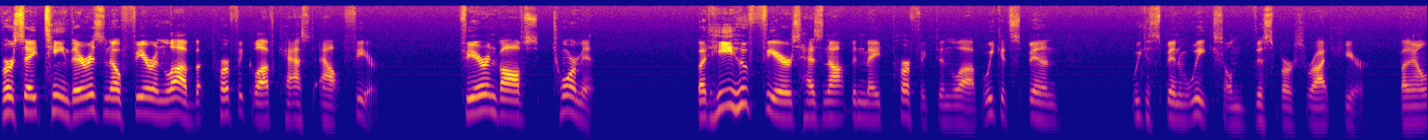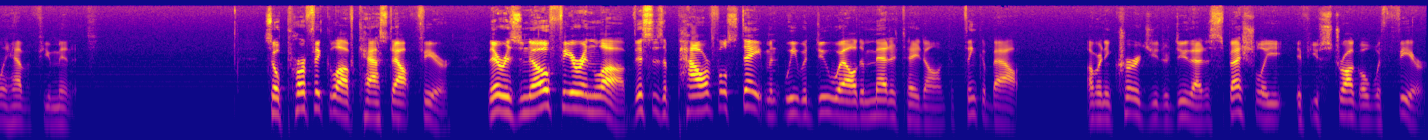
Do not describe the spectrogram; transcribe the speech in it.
Verse 18 There is no fear in love, but perfect love casts out fear. Fear involves torment. But he who fears has not been made perfect in love. We could spend we could spend weeks on this verse right here, but I only have a few minutes. So perfect love casts out fear. There is no fear in love. This is a powerful statement we would do well to meditate on, to think about. I would encourage you to do that, especially if you struggle with fear.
